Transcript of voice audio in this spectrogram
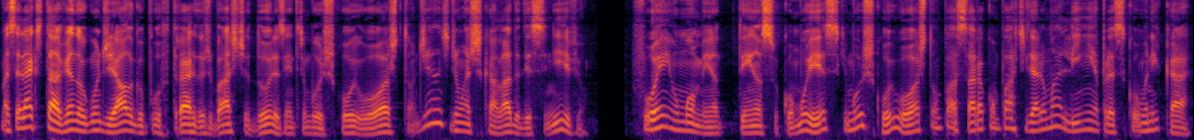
Mas será que está havendo algum diálogo por trás dos bastidores entre Moscou e Washington diante de uma escalada desse nível? Foi em um momento tenso como esse que Moscou e Washington passaram a compartilhar uma linha para se comunicar,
